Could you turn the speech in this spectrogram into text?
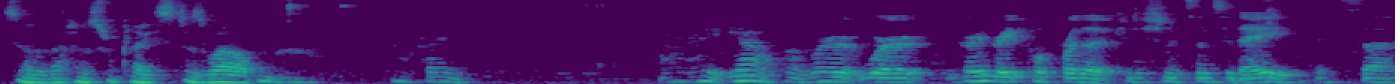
so that was replaced as well. Okay. All right. Yeah. Well, we're we're very grateful for the condition it's in today. It's uh,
